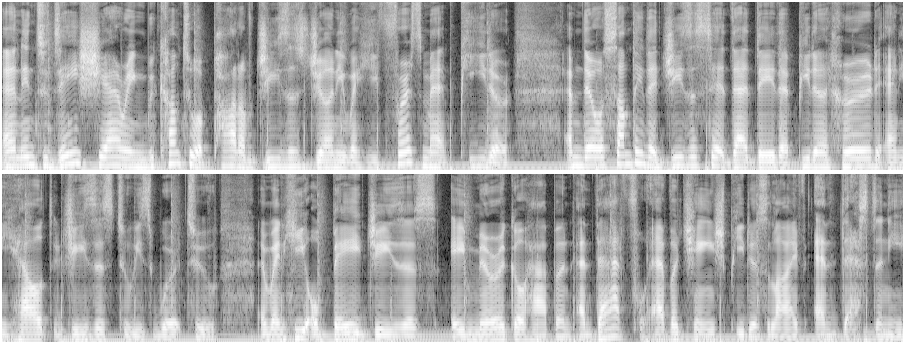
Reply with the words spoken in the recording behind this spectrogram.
And in today's sharing, we come to a part of Jesus' journey where he first met Peter. And there was something that Jesus said that day that Peter heard and he held Jesus to his word too. And when he obeyed Jesus, a miracle happened and that forever changed Peter's life and destiny.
